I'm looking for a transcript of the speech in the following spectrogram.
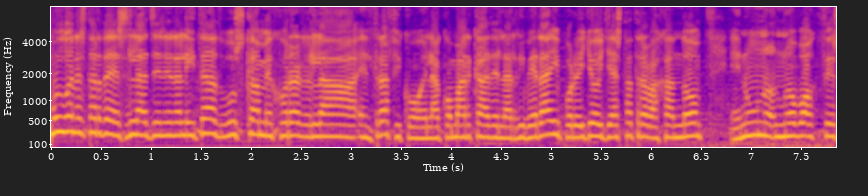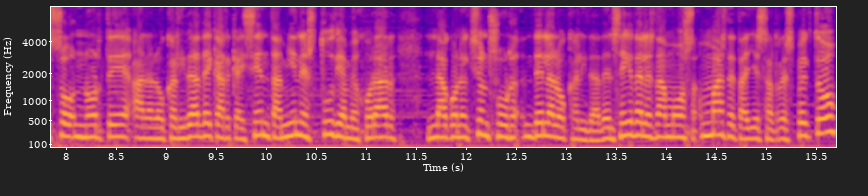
Muy buenas tardes. La Generalitat busca mejorar el tráfico en la comarca de la Ribera y por ello ya está trabajando en un nuevo acceso norte a la localidad de Carcaixent. También estudia mejorar la conexión sur de la localidad. Enseguida les damos más detalles al respecto.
